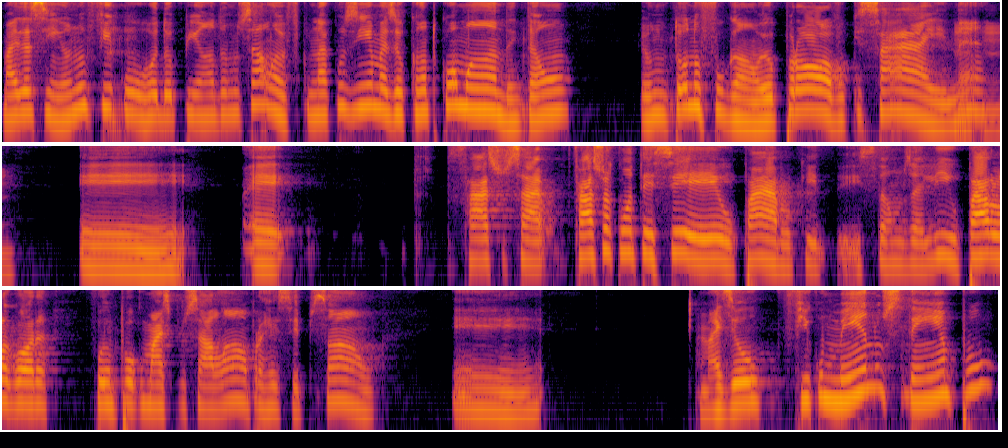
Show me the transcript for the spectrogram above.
Mas assim, eu não fico rodopiando no salão, eu fico na cozinha, mas eu canto comanda. Então, eu não tô no fogão, eu provo que sai, né? Uhum. É, é, faço, faço acontecer eu, o Pablo, que estamos ali. O Pablo agora foi um pouco mais pro salão, pra recepção. É, mas eu fico menos tempo,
